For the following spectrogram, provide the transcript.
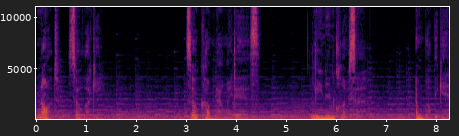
not so lucky. So come now, my dears. Lean in closer and we'll begin.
